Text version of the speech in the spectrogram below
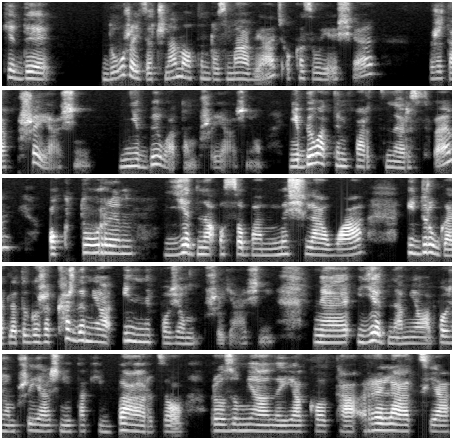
kiedy dłużej zaczynamy o tym rozmawiać, okazuje się, że ta przyjaźń nie była tą przyjaźnią, nie była tym partnerstwem, o którym jedna osoba myślała i druga, dlatego że każda miała inny poziom przyjaźni. E, Jedna miała poziom przyjaźni taki bardzo rozumiany jako ta relacja,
